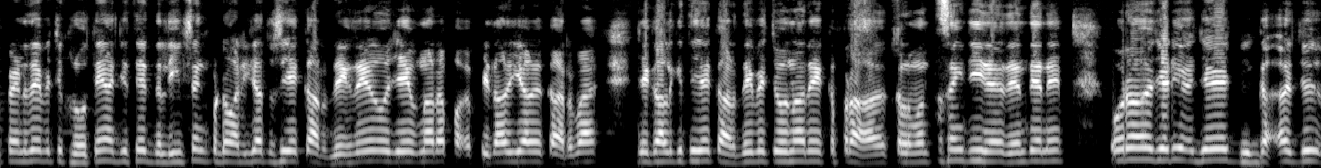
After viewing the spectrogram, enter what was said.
ਪਿੰਡ ਦੇ ਵਿੱਚ ਖਲੋਤੇ ਹਾਂ, ਜਿੱਥੇ ਦਲੀਪ ਸਿੰਘ ਪਟਵਾਰੀ ਦਾ ਤੁਸੀਂ ਇਹ ਘਰ ਦੇਖ ਰਹੇ ਹੋ, ਜੇ ਉਹਨਾਂ ਦਾ ਪ- ਪਿਤਾ ਜੀ ਵਾਲਾ ਘਰ ਵਾ, ਜੇ ਗੱਲ ਕੀਤੀ ਜਾਏ ਘਰ ਦੇ ਵਿੱਚ ਉਹਨਾਂ ਦੇ ਇੱਕ ਭਰਾ ਕੁਲਵੰਤ ਸਿੰਘ ਜੀ ਨੇ ਰਹਿੰਦੇ ਨੇ, ਔਰ ਜਿਹੜੀ ਜੇ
